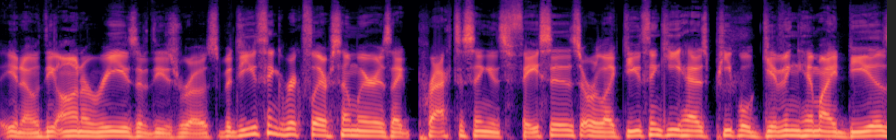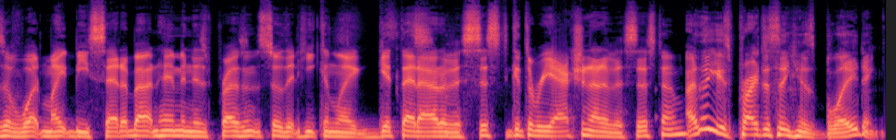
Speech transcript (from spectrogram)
you know the honorees of these roasts. But do you think Ric Flair somewhere is like practicing his faces, or like do you think he has people giving him ideas of what might be said about him in his presence, so that he can like get that out of his system, get the reaction out of his system? I think he's practicing his blading.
